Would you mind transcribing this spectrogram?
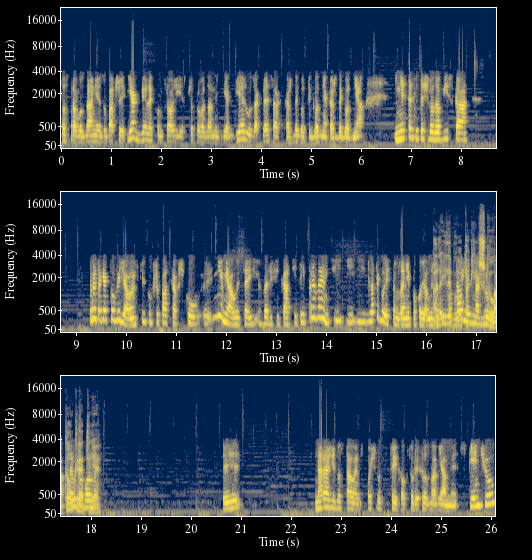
to sprawozdanie, zobaczy jak wiele kontroli jest przeprowadzanych w jak wielu zakresach każdego tygodnia, każdego dnia. I niestety te środowiska, które tak jak powiedziałem, w kilku przypadkach szkół y, nie miały tej weryfikacji, tej prewencji i, i dlatego jestem zaniepokojony, Ale że ile było ta jedna takich szkół grupa konkretnie? Y, Na razie dostałem spośród tych, o których rozmawiamy, z pięciu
